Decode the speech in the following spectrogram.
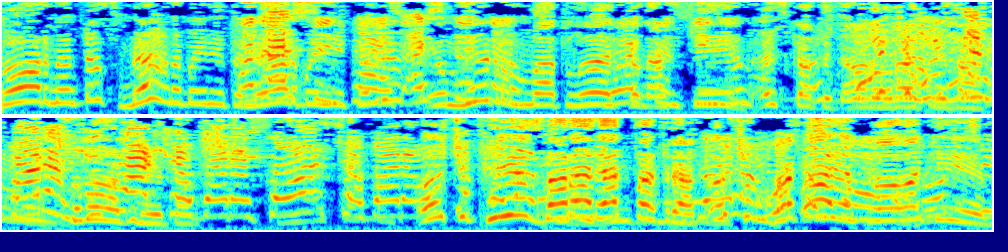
گورمنٹس مہربانی تو مہربانی کٔرِتھ مت کِہیٖنۍ أسۍ کَتہِ انو رۄپیہِ دہ سمارٹ میٖٹر أسۍ چھِ فیٖس بَران رٮ۪تہٕ پتہٕ رٮ۪تہٕ أسۍ چھِنہٕ بقایا تھاوان کِہیٖنۍ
